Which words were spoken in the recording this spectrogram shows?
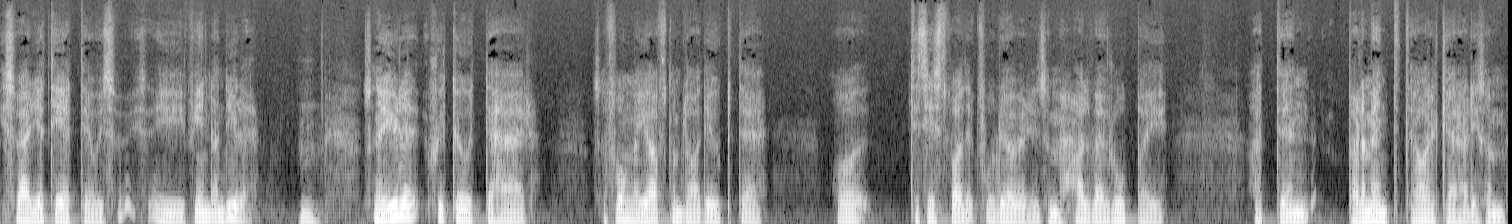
i Sverige TT och i, i Finland YLE. Mm. Så när YLE skickade ut det här så fångade ju Aftonbladet upp det. Och till sist var det, for det över liksom halva Europa i att en parlamentariker har liksom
